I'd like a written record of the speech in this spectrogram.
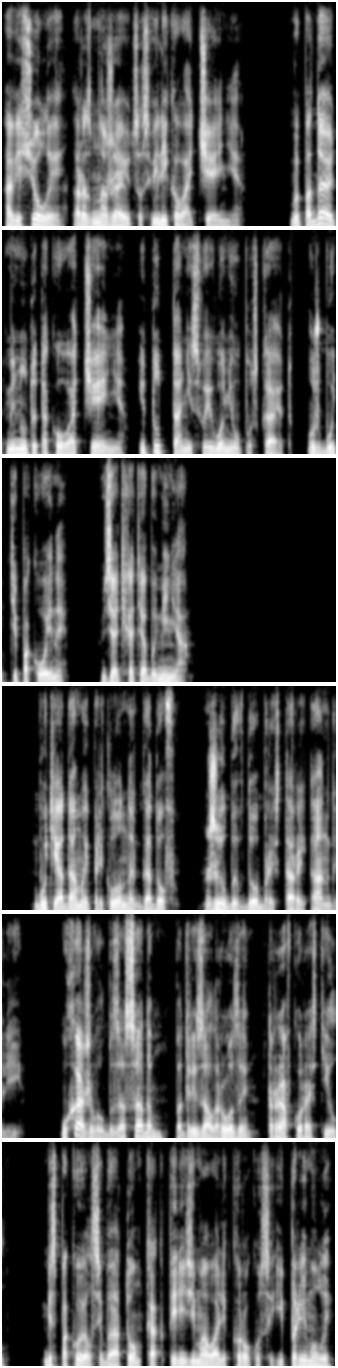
А веселые размножаются с великого отчаяния. Выпадают минуты такого отчаяния, и тут-то они своего не упускают. Уж будьте покойны. Взять хотя бы меня. Будь я дамой преклонных годов, жил бы в доброй старой Англии. Ухаживал бы за садом, подрезал розы, травку растил. Беспокоился бы о том, как перезимовали крокусы и примулы,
